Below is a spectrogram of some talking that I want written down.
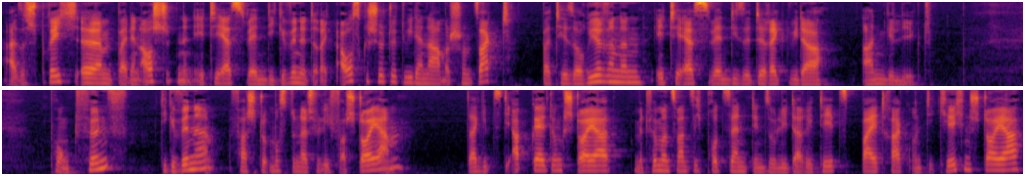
Also sprich, äh, bei den ausschüttenden ETFs werden die Gewinne direkt ausgeschüttet, wie der Name schon sagt. Bei thesaurierenden ETFs werden diese direkt wieder angelegt. Punkt 5. Die Gewinne musst du natürlich versteuern. Da gibt es die Abgeltungssteuer mit 25 Prozent, den Solidaritätsbeitrag und die Kirchensteuer.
